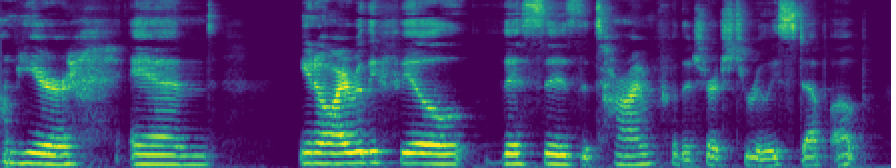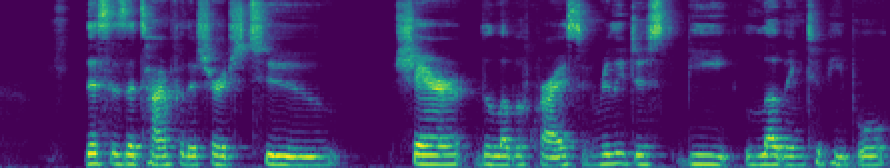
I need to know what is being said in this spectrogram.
i'm here. And you know i really feel this is the time for the church to really step up this is a time for the church to share the love of Christ and really just be loving to people.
